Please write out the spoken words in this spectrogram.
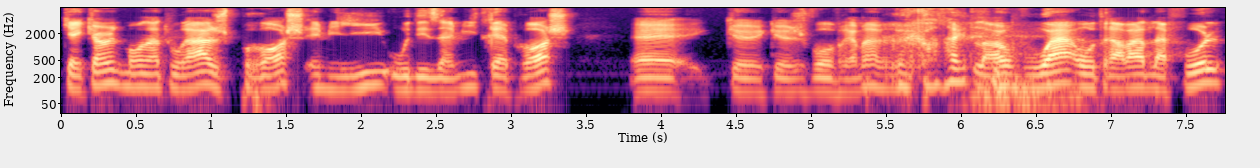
quelqu'un de mon entourage proche, Émilie, ou des amis très proches, euh, que, que je vais vraiment reconnaître leur voix au travers de la foule.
